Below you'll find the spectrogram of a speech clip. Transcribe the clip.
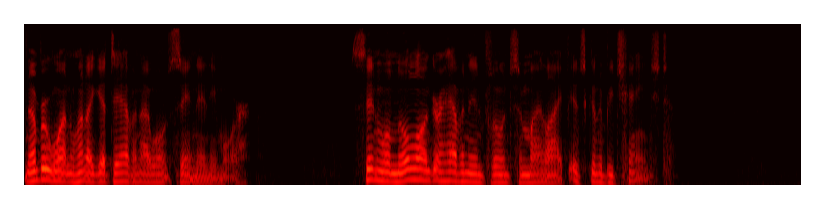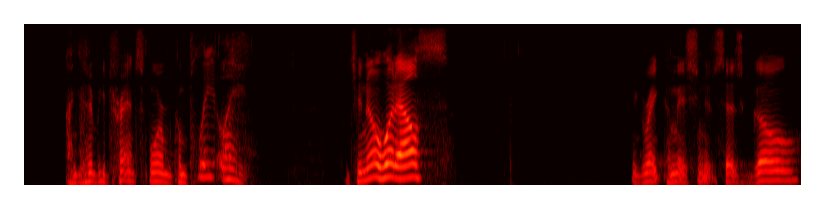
Number one, when I get to heaven, I won't sin anymore. Sin will no longer have an influence in my life, it's going to be changed. I'm going to be transformed completely. But you know what else? The Great Commission, it says, Go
